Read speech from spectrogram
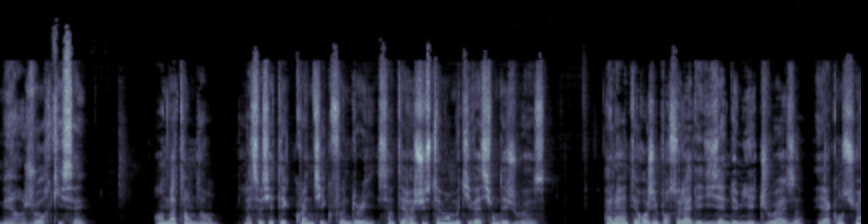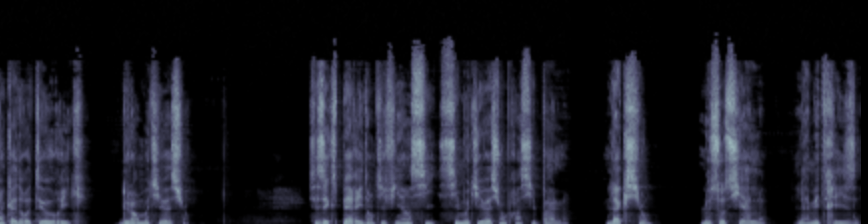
mais un jour, qui sait? En attendant, la société Quantic Foundry s'intéresse justement aux motivations des joueuses. Elle a interrogé pour cela des dizaines de milliers de joueuses et a conçu un cadre théorique de leur motivation. Ces experts identifient ainsi six motivations principales l'action, le social, la maîtrise,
